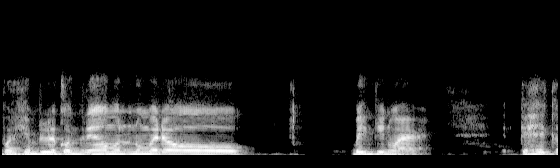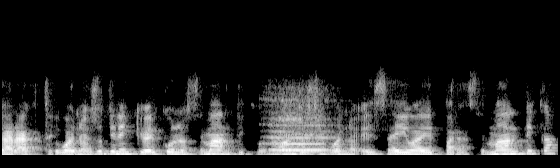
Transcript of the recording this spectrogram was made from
por ejemplo, el contenido número 29 que es el carácter. Bueno, eso tiene que ver con lo semántico, ¿no? Entonces, bueno, esa iba a ir para semántica.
